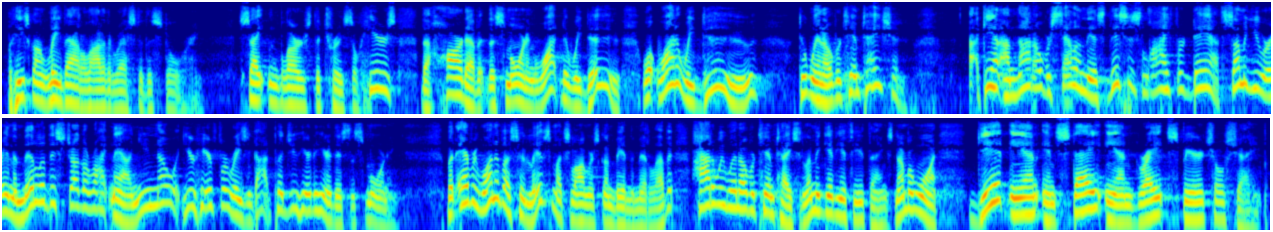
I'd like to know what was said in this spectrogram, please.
But he's going to leave out a lot of the rest of the story. Satan blurs the truth. So here's the heart of it this morning. What do we do? What, what do we do to win over temptation? Again, I'm not overselling this. This is life or death. Some of you are in the middle of this struggle right now, and you know it. You're here for a reason. God put you here to hear this this morning. But every one of us who lives much longer is going to be in the middle of it. How do we win over temptation? Let me give you a few things. Number one, get in and stay in great spiritual shape.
